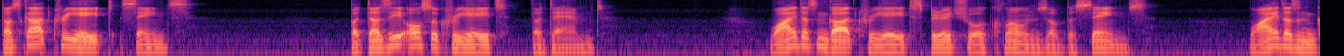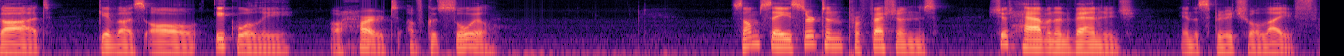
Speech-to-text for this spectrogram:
Does God create saints? But does He also create the damned? Why doesn't God create spiritual clones of the saints? Why doesn't God give us all equally a heart of good soil. Some say certain professions should have an advantage in the spiritual life.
